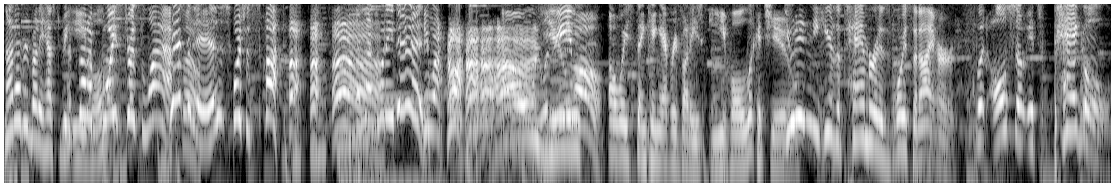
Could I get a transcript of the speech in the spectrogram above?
Not everybody has to be evil. not a boisterous laugh. Yes, it though. is. Boisterous. And that's what he did. He went, oh, it was You evil. Always thinking everybody's evil. Look at you. You didn't hear the timbre in his voice that I heard. But also, it's Peggle.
